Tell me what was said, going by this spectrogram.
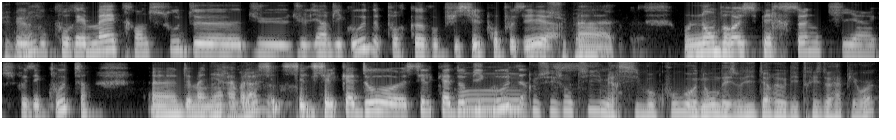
que vous pourrez mettre en dessous de, du, du lien Bigood pour que vous puissiez le proposer à, aux nombreuses personnes qui, euh, qui vous écoutent. Euh, de manière à voilà, c'est le cadeau, euh, c'est le cadeau oh, Que c'est gentil, merci beaucoup au nom des auditeurs et auditrices de Happy Work.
